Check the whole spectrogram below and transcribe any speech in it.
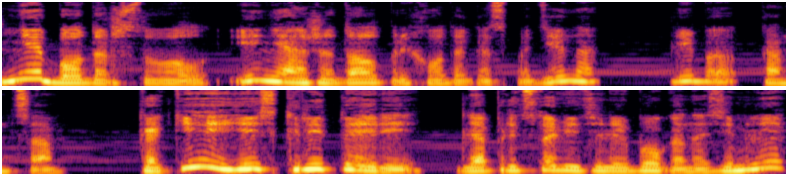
не бодрствовал и не ожидал прихода господина, либо конца. Какие есть критерии для представителей Бога на земле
